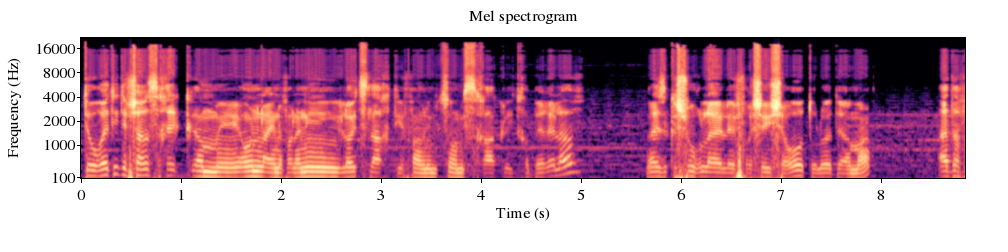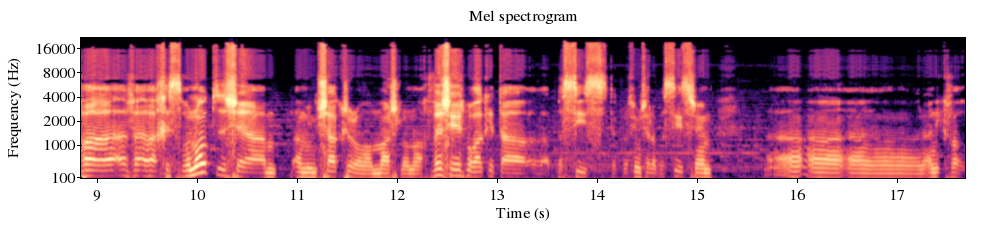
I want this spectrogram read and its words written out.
ותאורטית אפשר לשחק גם אה, אונליין, אבל אני לא הצלחתי אף פעם למצוא משחק להתחבר אליו. אולי זה קשור להפרשי שעות או לא יודע מה. הדבר, והחסרונות זה שהממשק שלו ממש לא נוח, ושיש בו רק את הבסיס, את הקלפים של הבסיס שהם... אה, אה, אה, אני כבר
